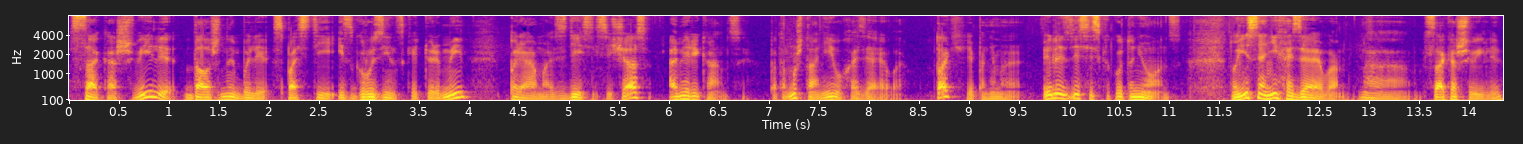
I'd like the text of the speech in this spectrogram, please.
Саакашвили должны были спасти из грузинской тюрьмы прямо здесь и сейчас американцы, потому что они его хозяева. Так я понимаю? Или здесь есть какой-то нюанс? Но если они хозяева э, Саакашвили,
